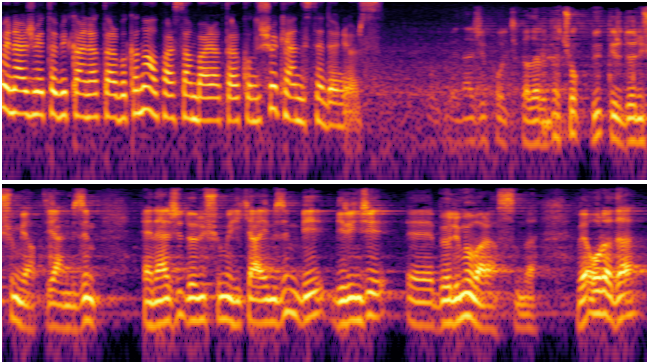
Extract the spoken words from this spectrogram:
akşam Enerji ve Tabii Kaynaklar Bakanı Alparslan Bayraktar konuşuyor. Kendisine dönüyoruz. Enerji politikalarında çok büyük bir dönüşüm yaptı. Yani bizim enerji dönüşümü hikayemizin bir birinci e, bölümü var aslında. Ve orada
